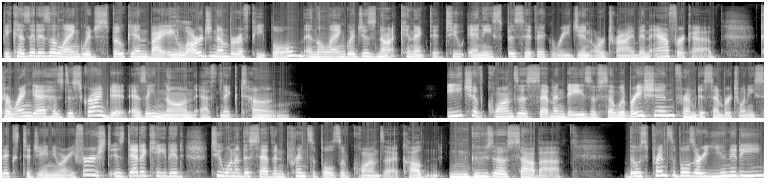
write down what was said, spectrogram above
because it is a language spoken by a large number of people, and the language is not connected to any specific region or tribe in Africa. Karenga has described it as a non ethnic tongue. Each of Kwanzaa's seven days of celebration, from December 26th to January 1st, is dedicated to one of the seven principles of Kwanzaa, called Nguzo Saba. Those principles are unity,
